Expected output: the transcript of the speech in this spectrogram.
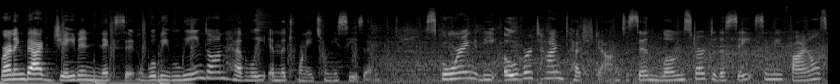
Running back Jaden Nixon will be leaned on heavily in the 2020 season. Scoring the overtime touchdown to send Lone Star to the state semifinals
